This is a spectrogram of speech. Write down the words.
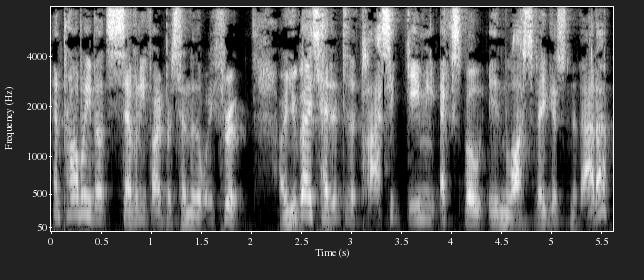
and probably about 75% of the way through. Are you guys headed to the Classic Gaming Expo in Las Vegas, Nevada?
